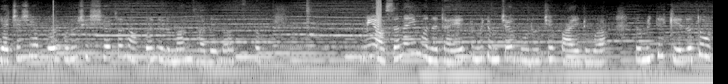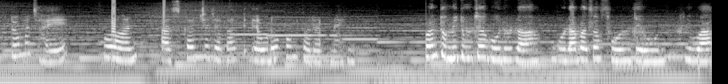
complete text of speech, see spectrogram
ज्याच्याशी आपलं गुरु शिष्याचं नातं निर्माण झालेलं असतं. मी असं नाही म्हणत आहे तुम्ही तुमच्या गुरुचे पाय धुवा. तुम्ही ते केलं तर उत्तमच आहे. पण आजकालच्या जगात एवढं कोण करत नाही. पण तुम्ही तुमच्या गुरुला गुलाबाचं फूल देऊन किंवा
